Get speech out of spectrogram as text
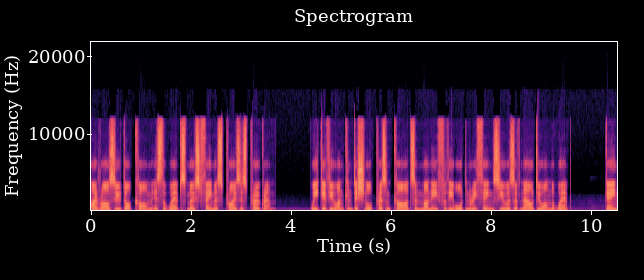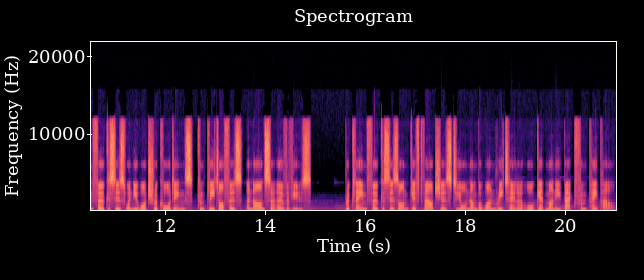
iRazoo.com is the web's most famous prizes program. We give you unconditional present cards and money for the ordinary things you as of now do on the web. Gain focuses when you watch recordings, complete offers, and answer overviews. Reclaim focuses on gift vouchers to your number one retailer or get money back from PayPal.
